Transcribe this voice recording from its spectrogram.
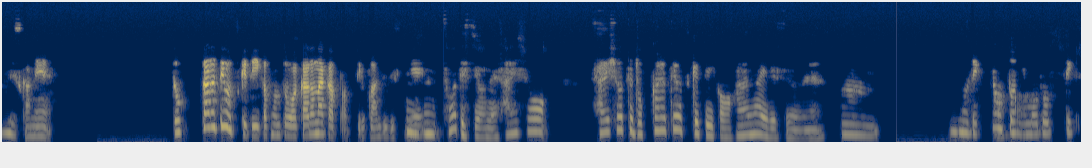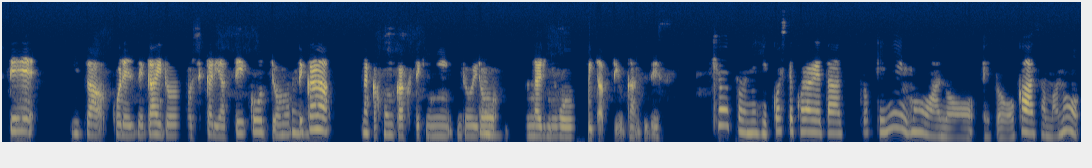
なんですかね。どっから手をつけていいか本当わからなかったっていう感じですね。うんうんそうですよね。最初、最初ってどっから手をつけていいかわからないですよね。うん。なので、京都に戻ってきて、いざこれでガイドをしっかりやっていこうって思ってから、なんか本格的にいろいろなりに動いたっていう感じです。京都に引っ越してこられた時に、もうあの、えっと、お母様の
